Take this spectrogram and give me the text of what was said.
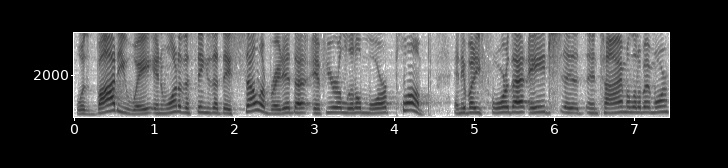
was body weight. And one of the things that they celebrated that if you're a little more plump. Anybody for that age uh, in time a little bit more?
